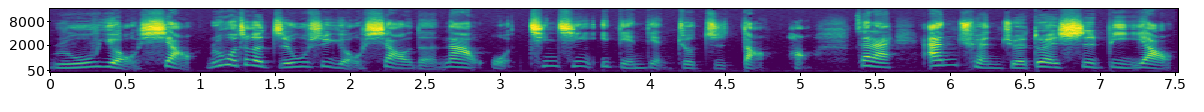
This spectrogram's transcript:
如有效，如果这个植物是有效的，那我轻轻一点点就知道。好，再来，安全绝对是必要，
